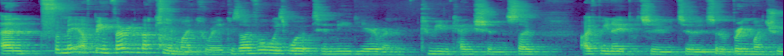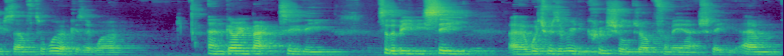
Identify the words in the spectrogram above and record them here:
And for me, I've been very lucky in my career because I've always worked in media and communication, so I've been able to, to sort of bring my true self to work, as it were. And going back to the, to the BBC, uh, which was a really crucial job for me actually, um,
